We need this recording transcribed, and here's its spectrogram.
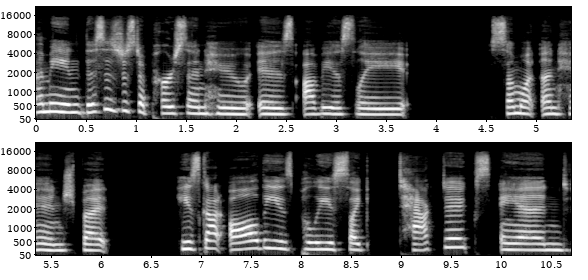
I mean, this is just a person who is obviously somewhat unhinged, but he's got all these police like tactics and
